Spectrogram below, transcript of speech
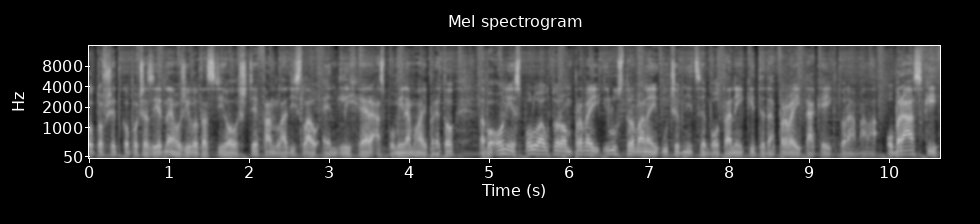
Toto všetko počas jedného života stihol Štefan Ladislav Endlicher a spomínam ho aj preto, lebo on je spoluautorom prvej ilustrovanej učebnice botaniky, teda prvej takej, ktorá mala obrázky.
